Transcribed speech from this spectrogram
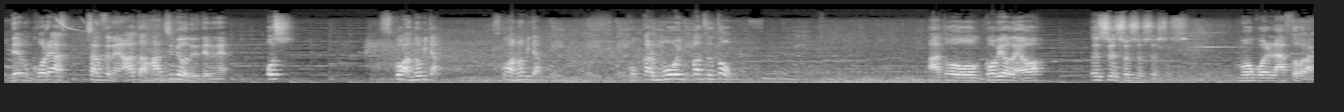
うん。でもこれはチャンスね。あと8秒で打てるね。よし。スコア伸びた。スコア伸びた。こっからもう一発打とう。あと5秒だよ。よしよしよしよしよし。もうこれラストだ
